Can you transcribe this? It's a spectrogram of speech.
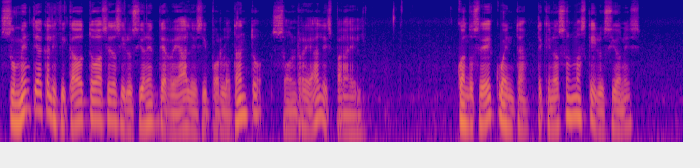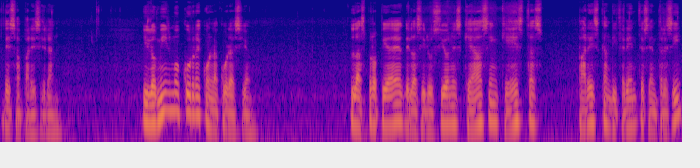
Su mente ha calificado todas esas ilusiones de reales y por lo tanto son reales para él. Cuando se dé cuenta de que no son más que ilusiones, desaparecerán. Y lo mismo ocurre con la curación. Las propiedades de las ilusiones que hacen que éstas parezcan diferentes entre sí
